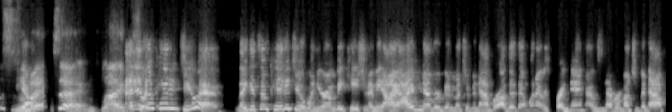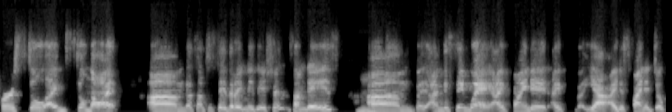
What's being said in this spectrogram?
this is yeah. amazing. Like, and it's okay to do it. Like it's okay to do it when you're on vacation. I mean, I, I've never been much of a napper other than when I was pregnant. I was never much of a napper. Still, I'm still not. Um, that's not to say that I maybe I shouldn't some days. Mm-hmm. Um, but I'm the same way. I find it, I yeah, I just find it dope.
